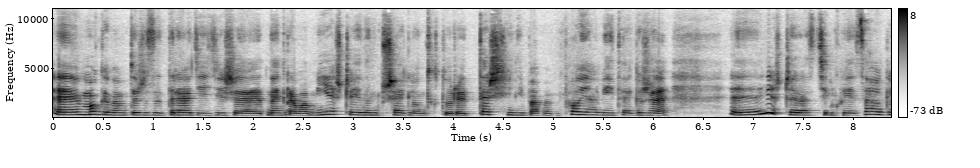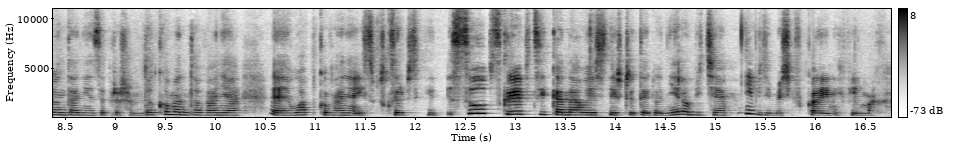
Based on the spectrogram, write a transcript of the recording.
E, Mogę Wam też zdradzić, że nagrałam jeszcze jeden przegląd, który też się niebawem pojawi, także e, jeszcze raz dziękuję za oglądanie. Zapraszam do komentowania, e, łapkowania i subskrypcji, subskrypcji kanału, jeśli jeszcze tego nie robicie. I widzimy się w kolejnych filmach.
